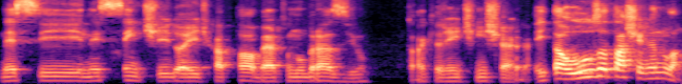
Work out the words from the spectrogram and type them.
nesse, nesse sentido aí de capital aberto no Brasil, tá? Que a gente enxerga. Itaúsa está chegando lá.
